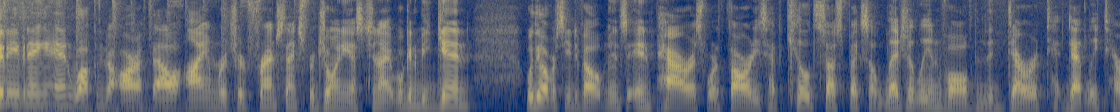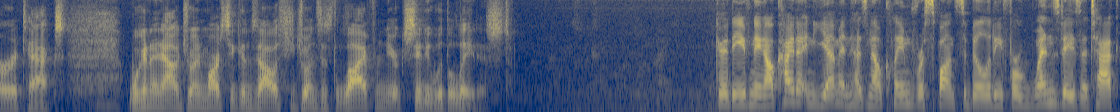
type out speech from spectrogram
Good evening and welcome to RFL. I am Richard French. Thanks for joining us tonight. We're going to begin with the overseas developments in Paris, where authorities have killed suspects allegedly involved in the deadly terror attacks. We're going to now join Marcia Gonzalez. She joins us live from New York City with the latest. Good evening. Al Qaeda in Yemen has now claimed responsibility for Wednesday's attack,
